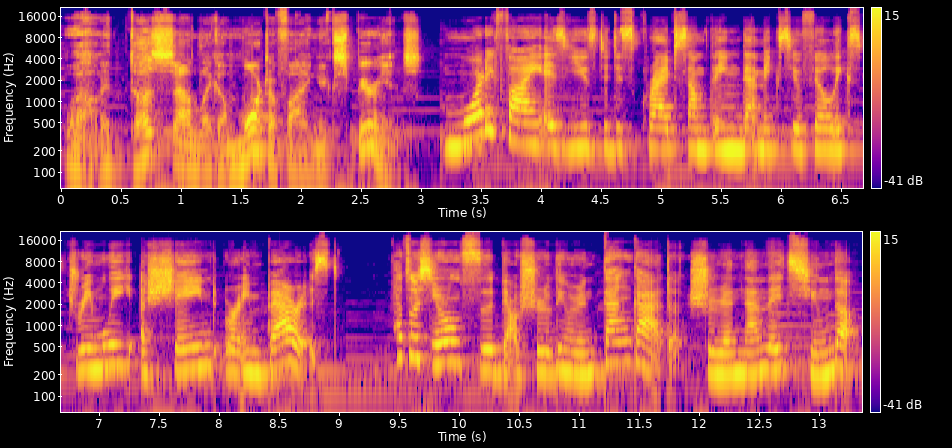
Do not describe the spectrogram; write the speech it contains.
Well, it does sound like a mortifying experience. Mortifying is used to describe something that makes you feel extremely ashamed or embarrassed. 它做形容词表示令人尴尬的，使人难为情的。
